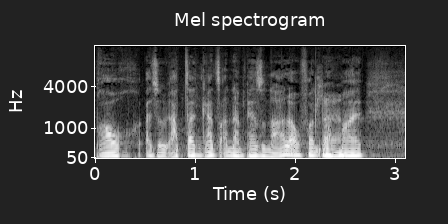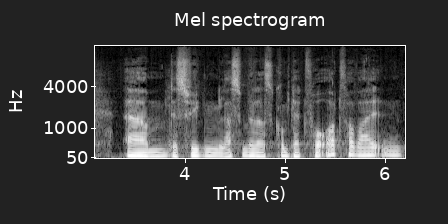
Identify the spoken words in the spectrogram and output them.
brauche, also habe da einen ganz anderen Personalaufwand Klar, nochmal. Ähm, deswegen lassen wir das komplett vor Ort verwalten.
